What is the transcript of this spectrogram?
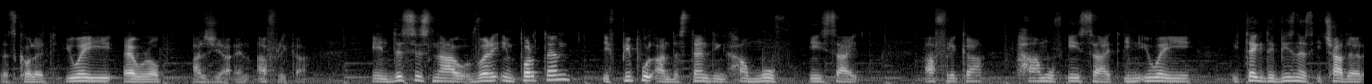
let's call it UAE, Europe, Asia, and Africa. And this is now very important if people understanding how move inside Africa, how move inside in UAE, it take the business each other.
